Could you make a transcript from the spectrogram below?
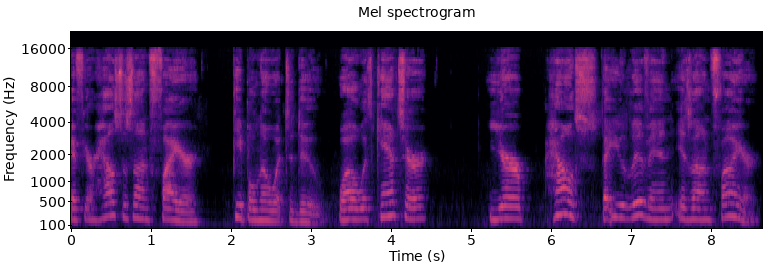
If your house is on fire, people know what to do. Well, with cancer, your house that you live in is on fire.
